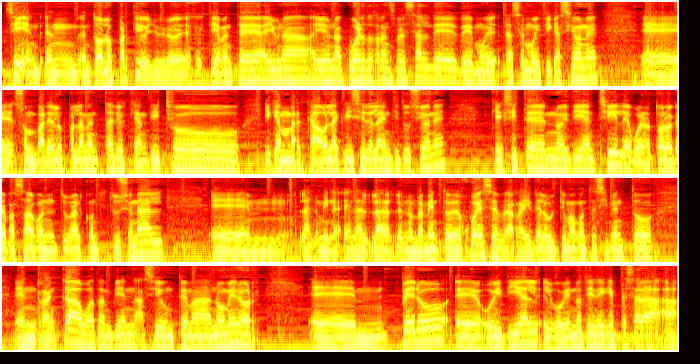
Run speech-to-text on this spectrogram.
Sí, en, en, todos los partidos. Yo creo que efectivamente hay una hay un acuerdo transversal de, de, hacer modificaciones. Eh, son varios los parlamentarios que han dicho y que han marcado la crisis de las instituciones que existen hoy día en Chile. Bueno, todo lo que ha pasado con el Tribunal Constitucional, eh, el nombramiento de jueces a raíz del último acontecimiento en Rancagua también ha sido un tema no menor. Eh, pero eh, hoy día el, gobierno tiene que empezar a,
